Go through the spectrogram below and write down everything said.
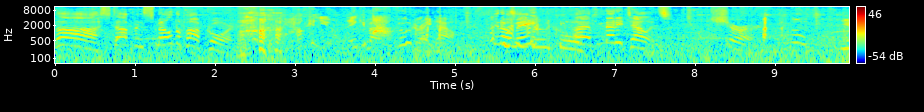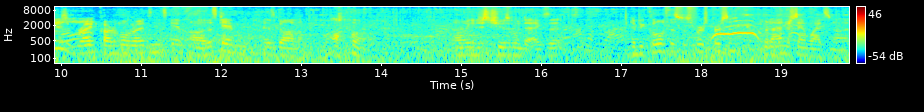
Ah, stop and smell the popcorn. How can you think about food right now? You know me. really cool. I have many talents. Sure. You just ride carnival rides in this game? Oh, this game has gone all out. Now we can just choose when to exit. It'd be cool if this was first person, but I understand why it's not.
